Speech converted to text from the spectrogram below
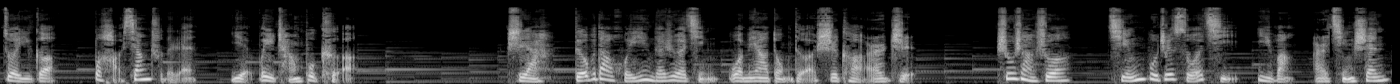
做一个不好相处的人也未尝不可。是啊，得不到回应的热情，我们要懂得适可而止。书上说：“情不知所起，一往而情深。”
